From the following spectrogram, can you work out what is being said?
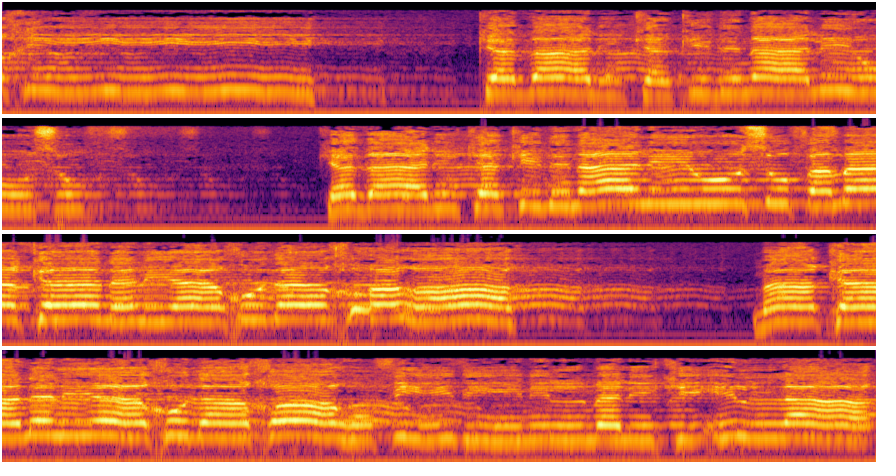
أخيه. كذلك كدنا ليوسف. كذلك كدنا ليوسف. ما كان ليأخذ أخاه. ما كان ليأخذ أخاه في دين الملك إلا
